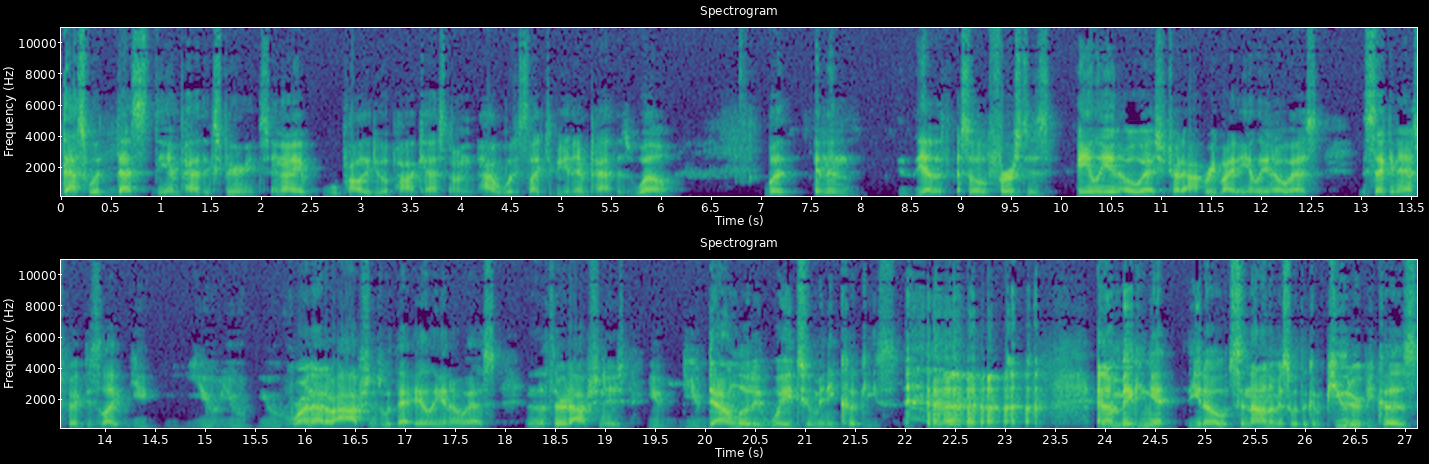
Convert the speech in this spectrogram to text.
that's what that's the empath experience, and I will probably do a podcast on how what it's like to be an empath as well. But and then yeah, so first is alien OS. You try to operate by an alien OS. The second aspect is like you you you you run out of options with that alien OS. And the third option is you you downloaded way too many cookies. and I'm making it, you know, synonymous with a computer because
